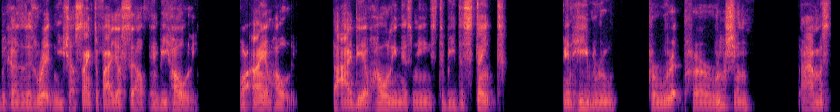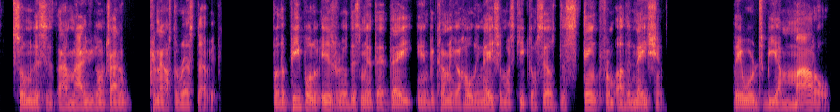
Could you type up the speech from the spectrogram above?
because it is written, You shall sanctify yourself and be holy, for I am holy. The idea of holiness means to be distinct. In Hebrew, perushim, I'm assuming this is, I'm not even going to try to pronounce the rest of it. For the people of Israel, this meant that they, in becoming a holy nation, must keep themselves distinct from other nations. They were to be a model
